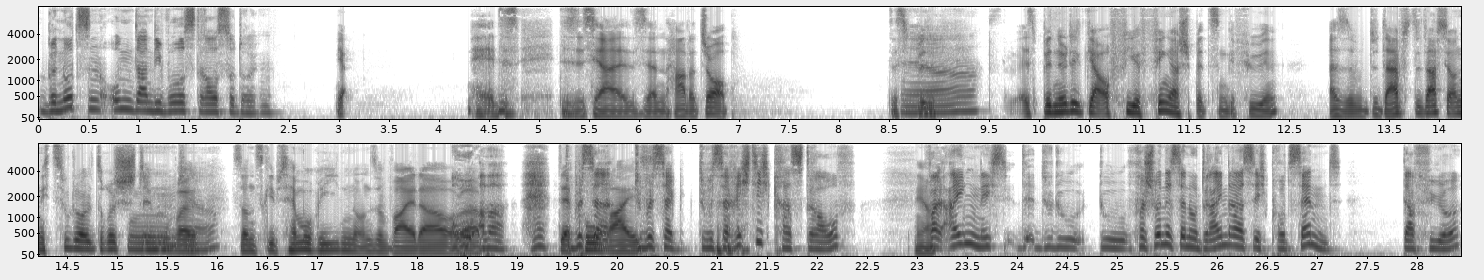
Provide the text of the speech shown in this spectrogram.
benutzen, um dann die Wurst rauszudrücken. Hey, das, das ist ja, das ist ja ein harter Job. Das be Ja. es benötigt ja auch viel Fingerspitzengefühl. Also du darfst, du darfst ja auch nicht zu doll drücken, Stimmt, weil ja. sonst gibt's Hämorrhoiden und so weiter. Oh, Oder, aber hä, der du bist ja, du bist ja, du bist ja richtig krass drauf, ja. weil eigentlich du du du verschwendest ja nur 33% dafür,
